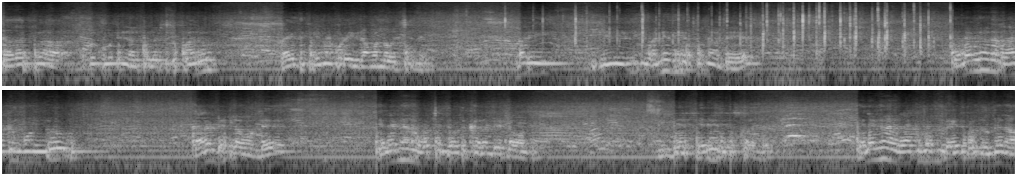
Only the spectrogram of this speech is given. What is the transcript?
దాదాపుగా ఒక కోటి నలభై లక్షల రూపాయలు రైతు బీమా కూడా ఈ గ్రామంలో వచ్చింది. మరి నేను ఇవన్నీ నేర్చుకున్నా అంటే తెలంగాణ రాకముందు కరెంట్ ఎట్లా ఉండే? తెలంగాణ వచ్చిన తర్వాత కరెంట్ ఎట్లా ఉంది నేను తెలియజేసుకోవాలి తెలంగాణ రాకముందు రైతు బంధు ఉందనా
